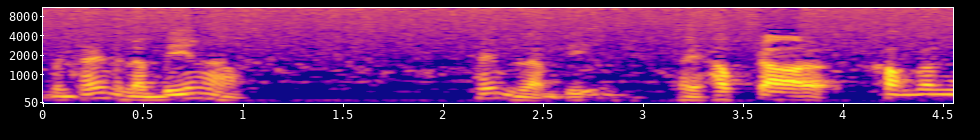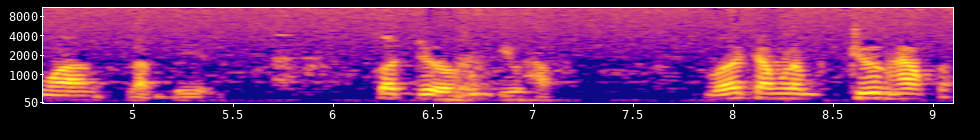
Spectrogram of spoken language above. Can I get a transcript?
Mình thấy mình làm biến không? Thấy mình làm biến thầy học trò không có ngoan làm việc. Có trường không chịu học. Vợ chồng làm trường học đó.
